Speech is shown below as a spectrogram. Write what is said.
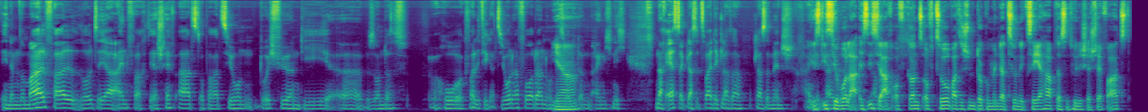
in einem Normalfall sollte ja einfach der Chefarzt Operationen durchführen, die äh, besonders hohe Qualifikation erfordern und Ja. sollte dann eigentlich nicht nach erster Klasse, zweite Klasse, Klasse Mensch. Es ist ja wohl, es ist ja auch oft, ganz oft so, was ich in Dokumentationen gesehen habe, dass natürlich der Chefarzt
